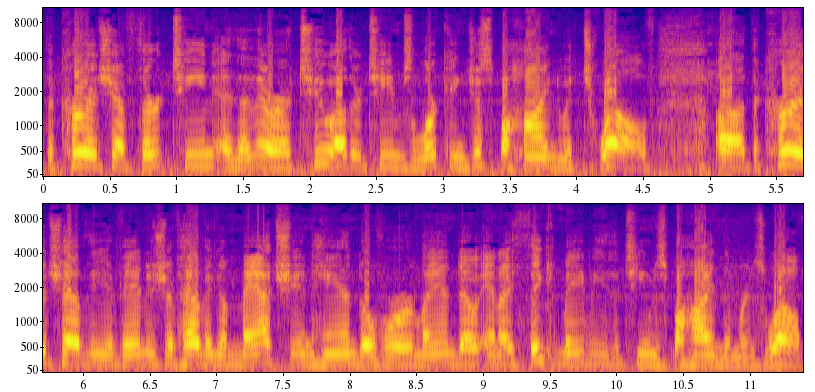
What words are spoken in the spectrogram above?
The Courage have 13, and then there are two other teams lurking just behind with 12. Uh, the Courage have the advantage of having a match in hand over Orlando, and I think maybe the teams behind them as well.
